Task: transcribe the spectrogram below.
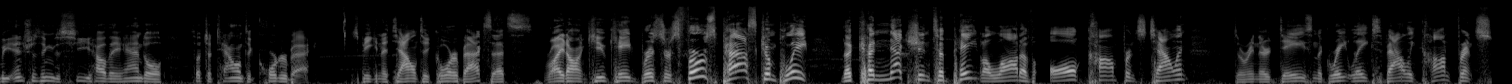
be interesting to see how they handle such a talented quarterback. Speaking of talented quarterbacks, that's right on cue. Cade Brister's first pass complete. The connection to Peyton. A lot of all conference talent during their days in the Great Lakes Valley Conference.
